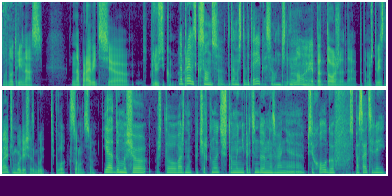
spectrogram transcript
внутри нас направить э, плюсиком. Направить к солнцу, потому что батарейка солнечная. Ну, это тоже, да, потому что весна, тем более сейчас будет тепло к солнцу. Я думаю еще, что важно подчеркнуть, что мы не претендуем на звание психологов, спасателей,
